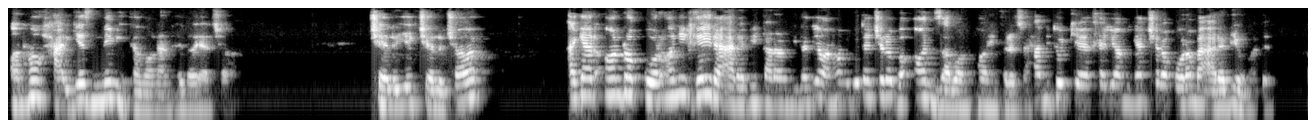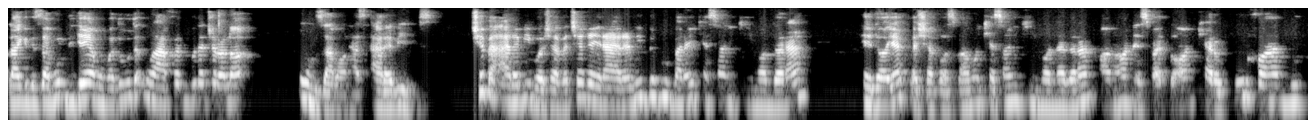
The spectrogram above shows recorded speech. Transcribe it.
آنها هرگز نمی‌توانند هدایت شوند. 41 44 اگر آن را قرآنی غیر عربی قرار می‌دادی آنها می‌گفتن چرا به آن زبان پایین فرسته همینطور که خیلی ها میگن چرا قرآن به عربی اومده. حالا اگه به زبون دیگه هم اومده بود. اون افراد می‌گفتن چرا لا اون زبان هست عربی نیست. چه به عربی باشه و چه غیر عربی بگو برای کسانی که ایمان دارن هدایت و شفاست. و اما کسانی که ایمان ندارن آنها نسبت به آن کر و کور خواهند بود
